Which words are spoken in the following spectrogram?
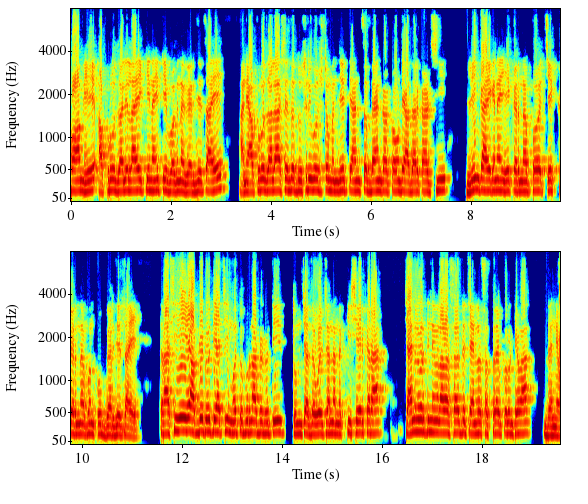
फॉर्म हे अप्रूव्ह झालेलं आहे की नाही ते बघणं गरजेचं आहे. आणि अप्रूव्ह झाला असेल तर दुसरी गोष्ट म्हणजे त्यांचं बँक अकाउंट हे आधार कार्डशी लिंक आहे की नाही हे करणं पण चेक करणं पण खूप गरजेचं आहे. तर अशी ही अपडेट होती. याची महत्त्वपूर्ण अपडेट होती. तुमच्या जवळच्यांना नक्की शेअर करा. चॅनलवरती नवीन आला असाल तर चॅनल सबस्क्राईब करून ठेवा. धन्यवाद.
